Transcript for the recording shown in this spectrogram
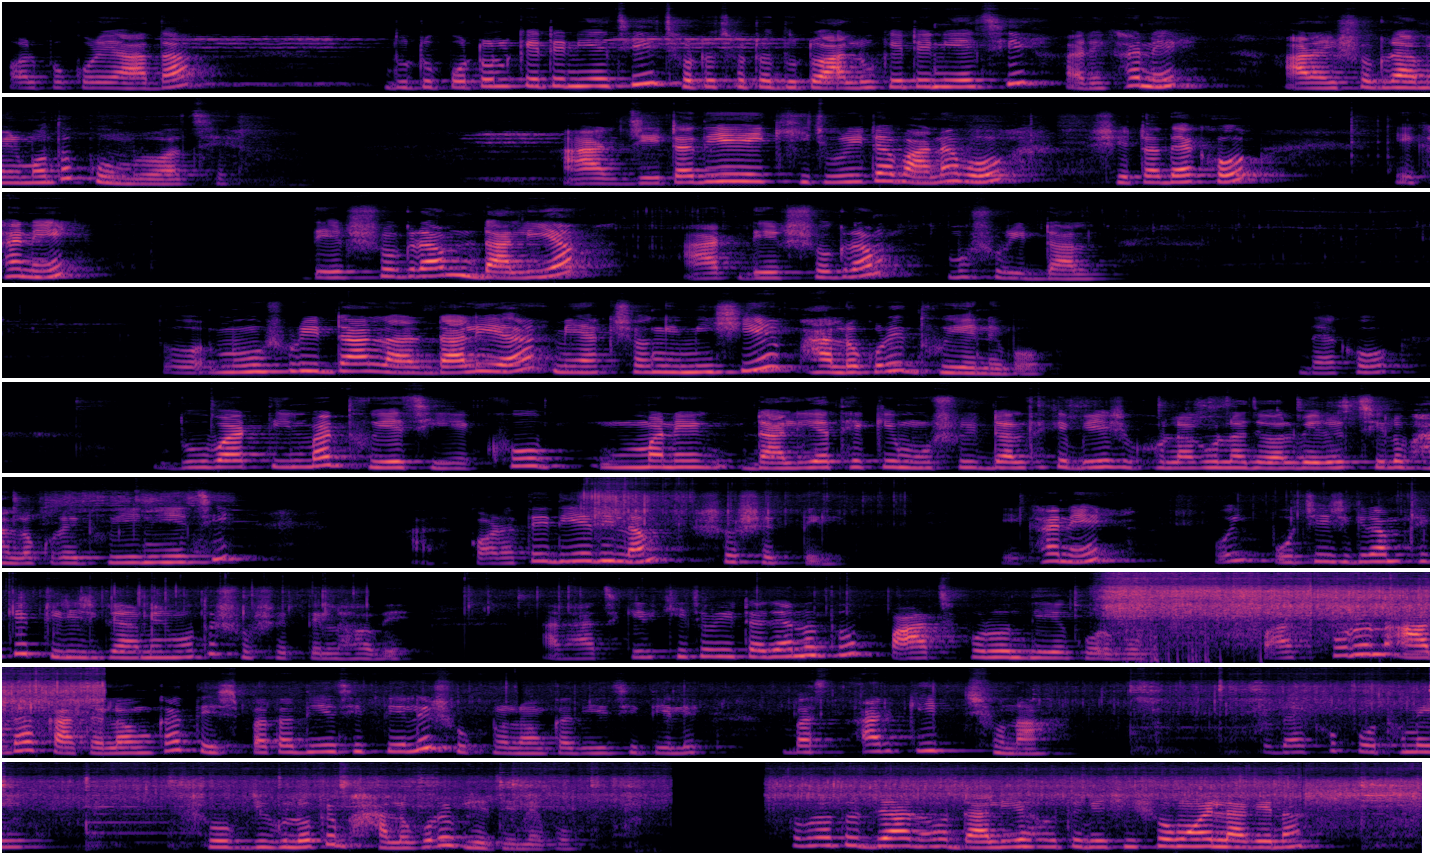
অল্প করে আদা, দুটো পটল কেটে নিয়েছি, ছোট ছোট দুটো আলু কেটে নিয়েছি, আর এখানে আড়াইশো গ্রামের মতো কুমড়ো আছে। আর যেটা দিয়ে এই খিচুড়িটা বানাবো, সেটা দেখো, এখানে দেড়শো গ্রাম ডালিয়া আর দেড়শো গ্রাম মুসুরির ডাল। তো মুসুরির ডাল আর ডালিয়া আমি একসঙ্গে মিশিয়ে ভালো করে ধুয়ে নেব। দেখো, দুবার তিনবার ধুয়েছি। খুব মানে ডালিয়া থেকে, মুসুরির ডাল থেকে বেশ ঘোলা ঘোলা জল বেরোচ্ছিলো, ভালো করে ধুয়ে নিয়েছি। আর কড়াতে দিয়ে দিলাম সর্ষের তেল। এখানে ওই পঁচিশ গ্রাম থেকে তিরিশ গ্রামের মতো সর্ষের তেল হবে। আর আজকের খিচুড়িটা জানো তো, পাঁচ ফোড়ন দিয়ে করব। পাঁচ ফোড়ন আদা, কাঁচা লঙ্কা, তেজপাতা দিয়েছি তেলে, শুকনো লঙ্কা দিয়েছি তেলে। বাস, আর কিচ্ছু না। তো দেখো প্রথমেই সবজিগুলোকে ভালো করে ভেজে নেব। তোমরা তো জানো, ডালিয়া হতে বেশি সময় লাগে না।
